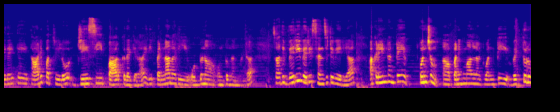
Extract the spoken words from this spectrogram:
ఏదైతే తాడిపత్రిలో జేసీ పార్క్ దగ్గర ఇది పెన్నా నది ఒడ్డున ఉంటుందన్నమాట. సో అది వెరీ వెరీ సెన్సిటివ్ ఏరియా అక్కడ ఏంటంటే కొంచెం పనికిమాలినటువంటి వ్యక్తులు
